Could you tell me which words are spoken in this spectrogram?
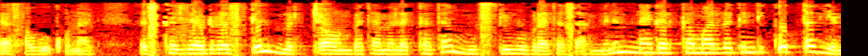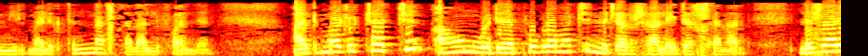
ያሳውቁናል። እስከዚያው ድረስ ግን ምርጫውን በተመለከተ ሙስሊሙ ህብረተሰብ ምንም ነገር ከማድረግ እንዲቆጠብ የሚል መልእክት እናስተላልፋለን። አድማጮቻችን አሁን ወደ ፕሮግራማችን መጨረሻ ላይ ደርሰናል። ለዛሬ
